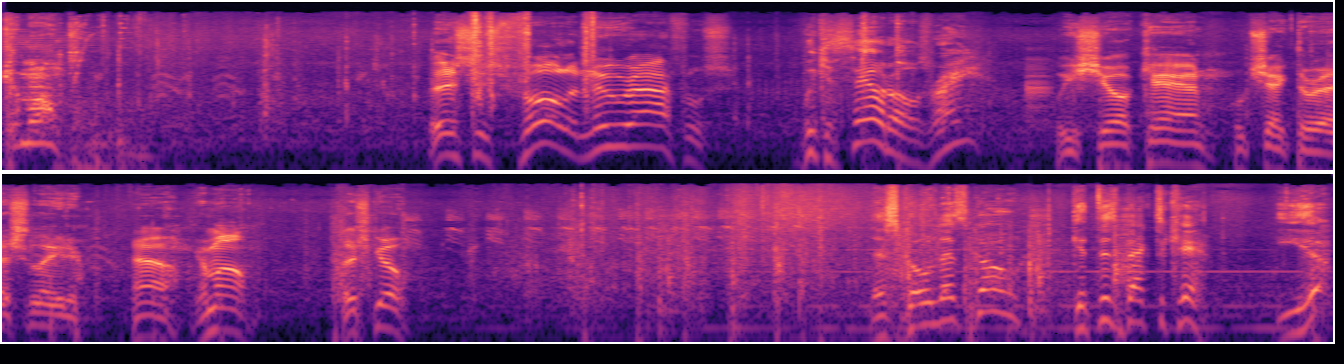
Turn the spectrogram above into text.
Come on. This is full of new rifles. We can sell those, right? We sure can. We'll check the rest later. Now, come on. Let's go. Let's go, let's go. Get this back to camp. Yep.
